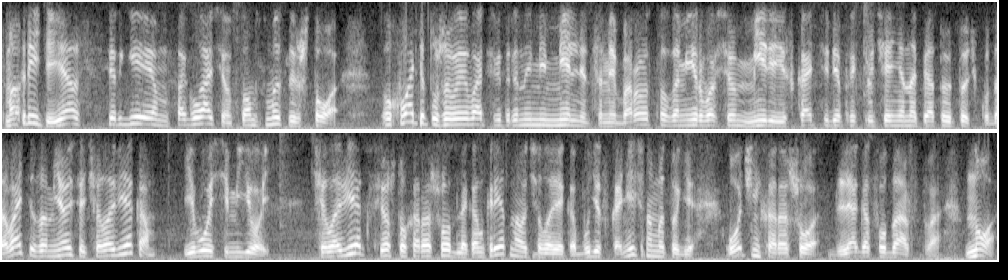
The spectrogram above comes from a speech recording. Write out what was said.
Смотрите, я с Сергеем согласен в том смысле, что ну, хватит уже воевать с ветряными мельницами, бороться за мир во всем мире, искать себе приключения на пятую точку. Давайте займемся человеком, его семьей. Человек, все, что хорошо для конкретного человека, будет в конечном итоге очень хорошо для государства. Но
